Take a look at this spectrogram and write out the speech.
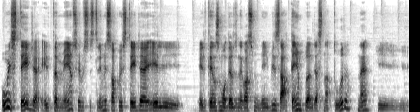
O Stadia, ele também é um serviço de streaming, só que o Stadia, ele, ele tem uns modelos de negócio meio bizarros. Tem um plano de assinatura, né, que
